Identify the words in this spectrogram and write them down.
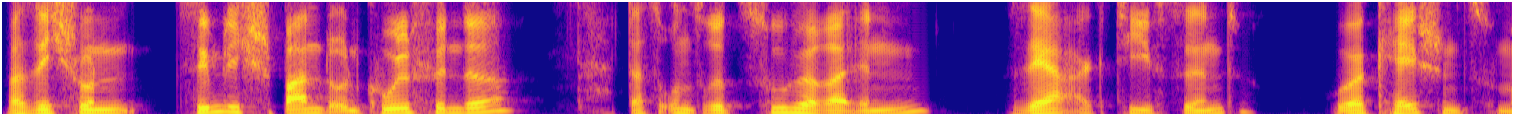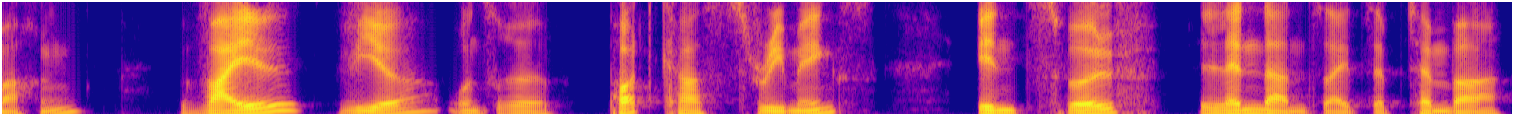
was ich schon ziemlich spannend und cool finde, dass unsere ZuhörerInnen sehr aktiv sind, Workation zu machen, weil wir unsere Podcast-Streamings in zwölf Ländern seit September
